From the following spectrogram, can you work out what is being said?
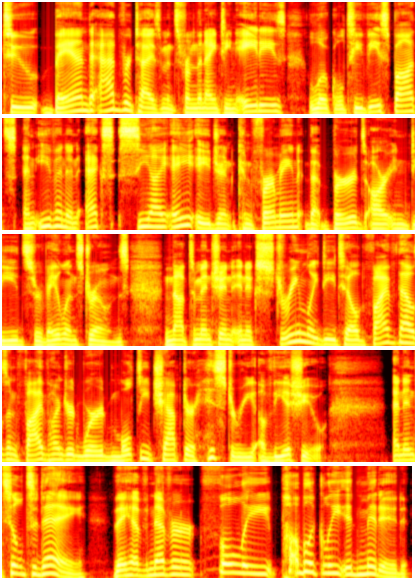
to banned advertisements from the 1980s, local TV spots, and even an ex CIA agent confirming that birds are indeed surveillance drones. Not to mention an extremely detailed 5,500 word multi chapter history of the issue. And until today, they have never fully publicly admitted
